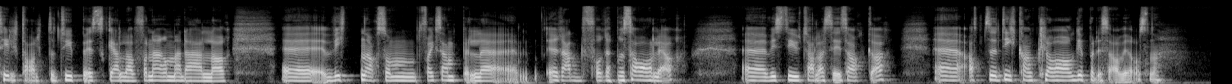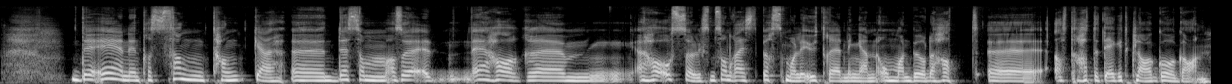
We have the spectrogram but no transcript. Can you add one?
tiltalte typisk, eller fornærmede, eller uh, vitner som f.eks. er redd for represalier uh, hvis de uttaler seg i saker, uh, at de kan klage på disse avgjørelsene. Det er en interessant tanke. Eh, det som Altså, jeg har, eh, jeg har også liksom sånn reist spørsmål i utredningen om man burde hatt, eh, hatt et eget klageorgan.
